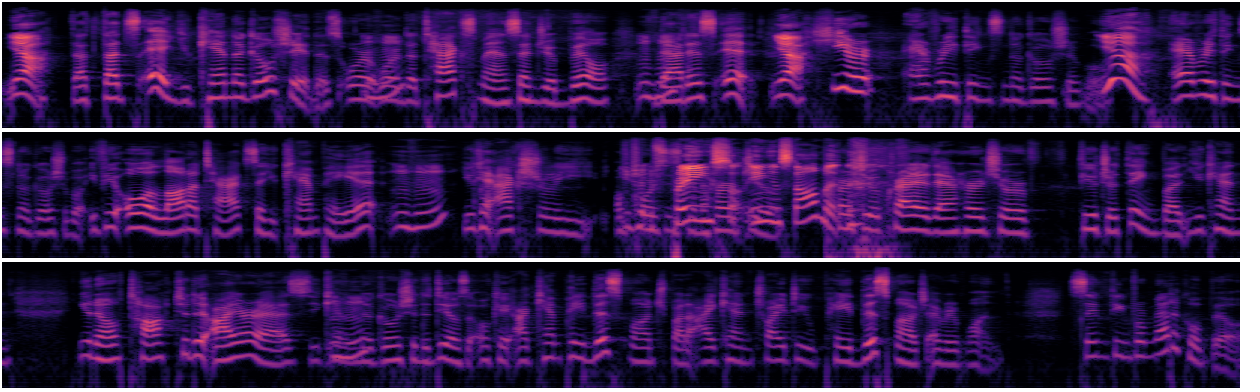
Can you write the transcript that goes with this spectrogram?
yeah, That's that's it. You can't negotiate this, or or Mhm. the tax man sends you a bill. Mhm. That is it. yeah, Here, everything's negotiable. yeah. Everything's negotiable. If you owe a lot of tax that you can't pay it, Mm-hmm. you can actually, of you course, it's gonna hurt in you, installment. hurt your credit and hurt your future thing. But you can, you know, talk to the IRS. You can Mhm. negotiate the deal. So, okay, I can't pay this much, but I can try to pay this much every month. Same thing for medical bill.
